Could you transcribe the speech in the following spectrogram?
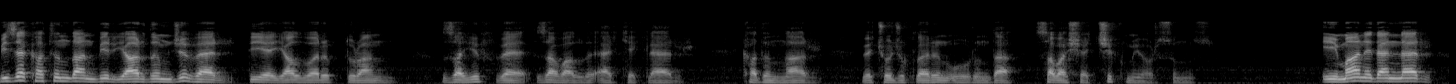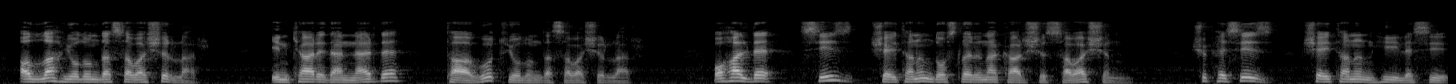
bize katından bir yardımcı ver diye yalvarıp duran zayıf ve zavallı erkekler, kadınlar ve çocukların uğrunda savaşa çıkmıyorsunuz.'' İman edenler Allah yolunda savaşırlar. İnkar edenler de tağut yolunda savaşırlar. O halde siz şeytanın dostlarına karşı savaşın. Şüphesiz şeytanın hilesi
